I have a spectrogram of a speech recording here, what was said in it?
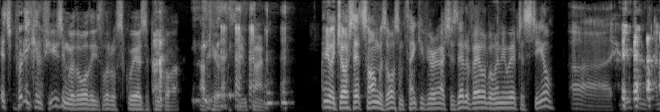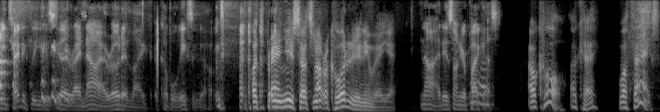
It's pretty confusing with all these little squares of people up, up here at the same time. Anyway, Josh, that song was awesome. Thank you very much. Is that available anywhere to steal? Uh, you can. I mean, technically, you can steal it right now. I wrote it like a couple weeks ago. Oh, it's brand new, so it's not recorded anywhere yet. no, it is on your podcast. Oh, cool. Okay. Well, thanks.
